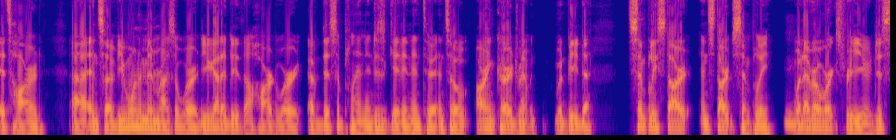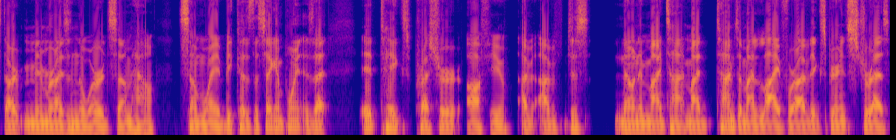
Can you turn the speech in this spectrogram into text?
it's hard. Uh, and so if you want to memorize a word, you got to do the hard work of discipline and just getting into it. And so our encouragement would- be to simply start and start simply. Mhm. Whatever works for you, just start memorizing the word somehow, some way. Because the second point is that it takes pressure off you. I've I've just known in my time, my times of my life where I've experienced stress,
